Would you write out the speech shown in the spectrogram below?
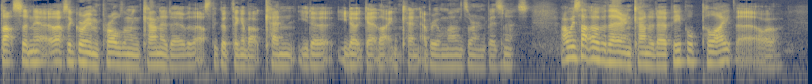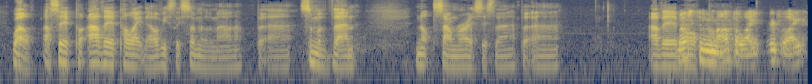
that's a that's a growing problem in Canada, but that's the good thing about Kent. You don't you don't get that in Kent. Everyone minds their own business. How is that over there in Canada? Are people polite there, or well, I say are they polite there? Obviously, some of them are, but uh, some of them. Not to sound racist there, but uh, are they Most more of them are polite? polite, very polite.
